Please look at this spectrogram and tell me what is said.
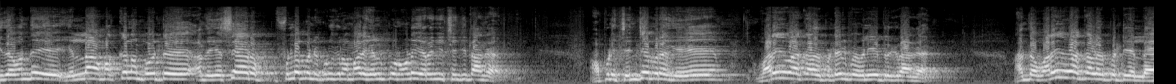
இதை வந்து எல்லா மக்களும் போயிட்டு அந்த எஸ்ஏஆரை ஃபுல்லப் பண்ணி கொடுக்குற மாதிரி ஹெல்ப் பண்ணணும்னு இறங்கி செஞ்சுட்டாங்க. அப்படி செஞ்ச பிறகு வரைவு வாக்காளர் பட்டியல் இப்போ வெளியிட்டிருக்கிறாங்க. அந்த வரைவு வாக்காளர் பட்டியலில்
